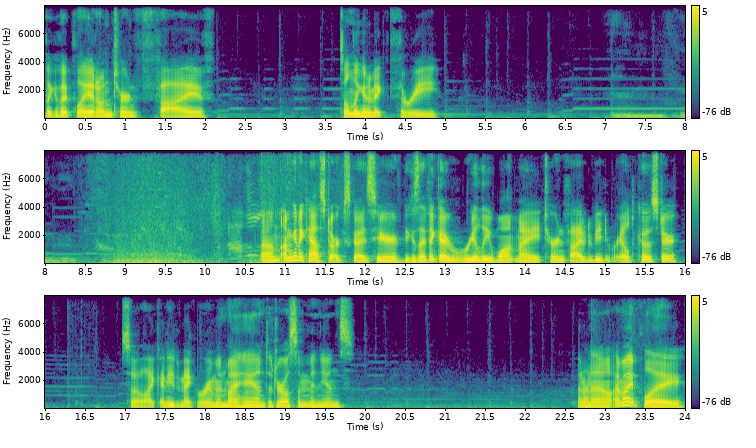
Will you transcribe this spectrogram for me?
Like, if I play it on turn 5, it's only going to make 3. Um, I'm going to cast Dark Skies here, because I think I really want my turn 5 to be Derailed Coaster. So, like, I need to make room in my hand to draw some minions. I don't know. I might play...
